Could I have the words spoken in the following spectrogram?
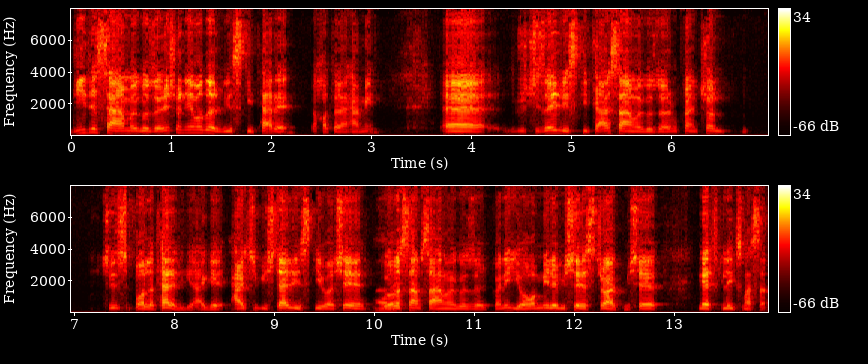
دید سرمایه گذاریشون یه مقدار ریسکی تره به خاطر همین. رو چیزای ریسکی تر سرمایه گذاری می‌کنن چون چیز بالاتره دیگه. اگه هرچی بیشتر ریسکی باشه آره. درست هم سرمایه گذاری کنی یا میره میشه Stripe میشه Netflix مثلا.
